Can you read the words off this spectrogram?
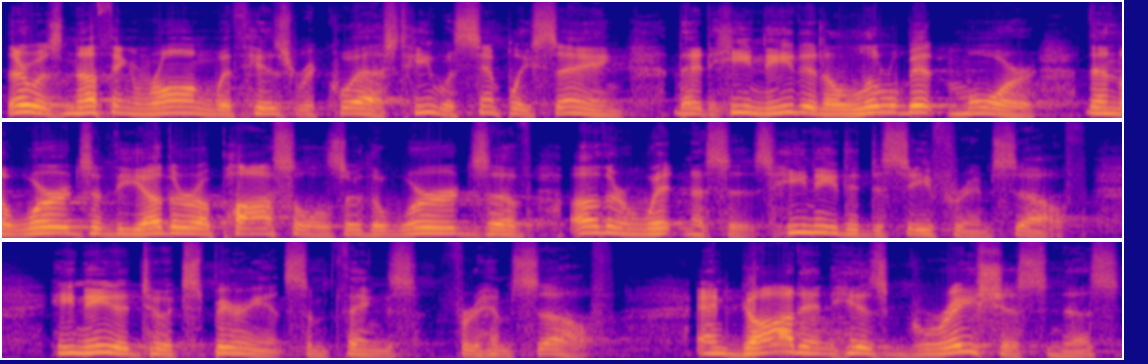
there was nothing wrong with his request. He was simply saying that he needed a little bit more than the words of the other apostles or the words of other witnesses. He needed to see for himself, he needed to experience some things for himself. And God, in his graciousness,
